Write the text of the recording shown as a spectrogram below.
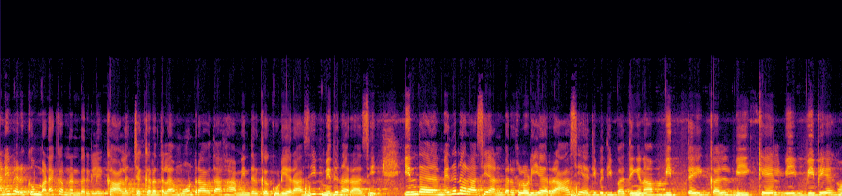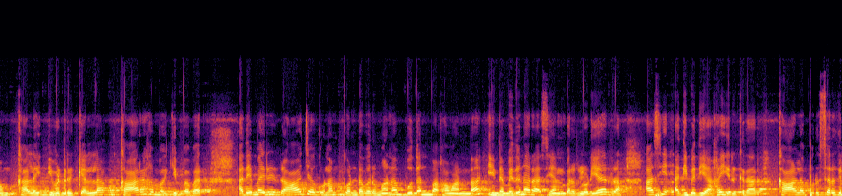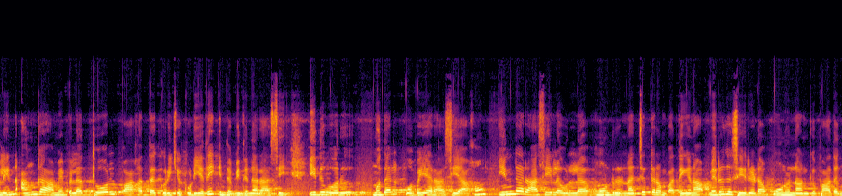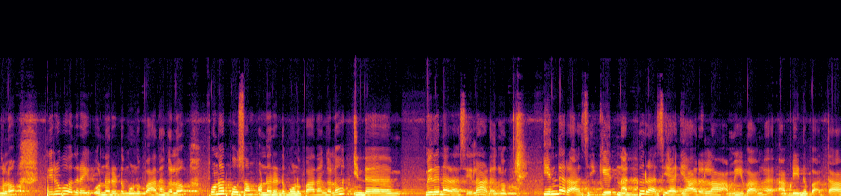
அனைவருக்கும் வணக்கம் நண்பர்களே. காலச்சக்கரத்தில் மூன்றாவதாக அமைந்திருக்கக்கூடிய ராசி மிதுன ராசி. இந்த மிதுன ராசி அன்பர்களுடைய ராசி அதிபதி பார்த்திங்கன்னா வித்தை கல்வி கேள்வி விவேகம் கலை இவற்றுக்கெல்லாம் காரகம் வகிப்பவர். அதே மாதிரி ராஜகுணம் கொண்டவருமான புதன் பகவான் தான் இந்த மிதுன ராசி அன்பர்களுடைய ராசி அதிபதியாக இருக்கிறார். கால புருஷர்களின் அங்க அமைப்பில் தோல் பாகத்தை குறிக்கக்கூடியது இந்த மிதுன ராசி. இது ஒரு முதல் உபய ராசியாகும். இந்த ராசியில் உள்ள மூன்று நட்சத்திரம் பார்த்திங்கன்னா மிருக சீரிடம் மூணு நான்கு பாதங்களும் திருவோதுரை ஒன்று ரெண்டு மூணு பாதங்களும் புனர்பூசம் ஒன்று ரெண்டு மூணு பாதங்களும் இந்த மிதுன ராசியில் அடங்கும். இந்த ராசிக்கு நட்பு ராசியாக யாரெல்லாம் அமைவாங்க அப்படின்னு பார்த்தா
